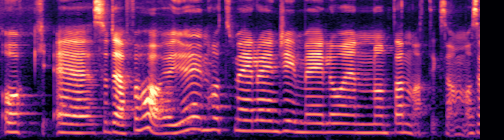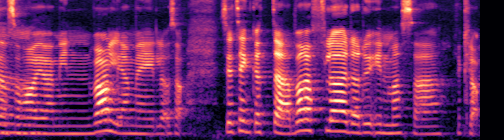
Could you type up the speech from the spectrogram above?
Och eh, så därför har jag ju en Hotmail och en Gmail och en något annat liksom. Och sen så Mm. har jag min vanliga mail och så. Så jag tänker att där bara flödar du in massa reklam.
